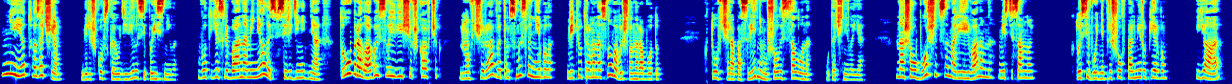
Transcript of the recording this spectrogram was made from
«Нет, а зачем?» – Бережковская удивилась и пояснила. «Вот если бы она менялась в середине дня, то убрала бы свои вещи в шкафчик. Но вчера в этом смысла не было, ведь утром она снова вышла на работу». «Кто вчера последним ушел из салона?» – уточнила я. «Наша уборщица Мария Ивановна вместе со мной». «Кто сегодня пришел в Пальмиру первым?» «Я»,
